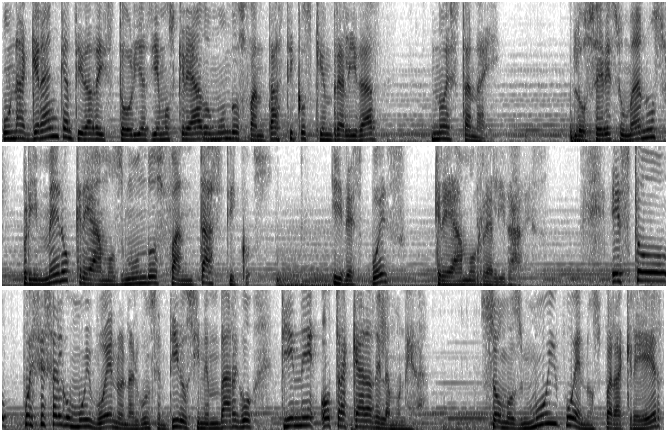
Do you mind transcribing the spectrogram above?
una gran cantidad de historias y hemos creado mundos fantásticos que en realidad no están ahí. Los seres humanos primero creamos mundos fantásticos y después creamos realidades. Esto pues es algo muy bueno en algún sentido, sin embargo, tiene otra cara de la moneda. Somos muy buenos para creer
